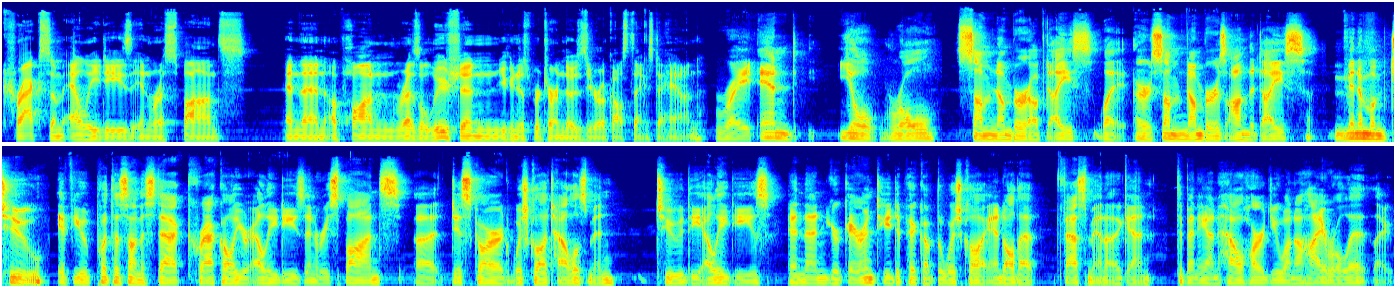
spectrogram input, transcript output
crack some LEDs in response, and then upon resolution, you can just return those zero cost things to hand. Right. And you'll roll some number of dice, like or some numbers on the dice, minimum two. If you put this on the stack, crack all your LEDs in response, uh, discard Wishclaw Talisman to the LEDs, and then you're guaranteed to pick up the Wishclaw and all that fast mana again, depending on how hard you want to high roll it. Like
